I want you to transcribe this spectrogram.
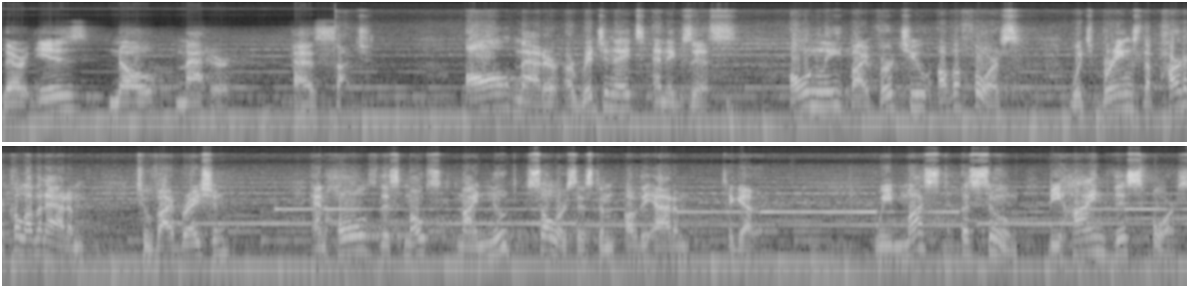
There is no matter as such. All matter originates and exists only by virtue of a force which brings the particle of an atom to vibration and holds this most minute solar system of the atom together. We must assume behind this force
